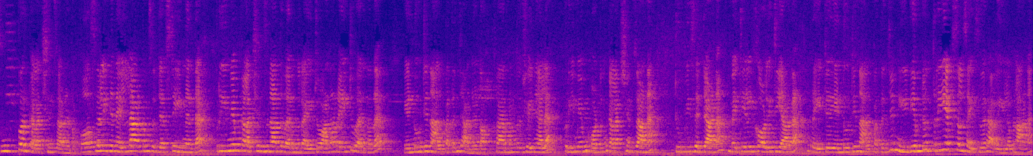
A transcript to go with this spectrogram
സൂപ്പർ കളക്ഷൻസ് ആണ് കേട്ടോ. പേഴ്സണലി ഞാൻ എല്ലാവർക്കും സജസ്റ്റ് ചെയ്യുന്നുണ്ട്. പ്രീമിയം കളക്ഷൻസിനകത്ത് വരുന്ന ഒരു ഐറ്റം ആണ്. റേറ്റ് വരുന്നത് എണ്ണൂറ്റി നാൽപ്പത്തഞ്ചാണ് കേട്ടോ. കാരണം എന്ന് വെച്ച് കഴിഞ്ഞാൽ പ്രീമിയം കോട്ടൺ കളക്ഷൻസ് ആണ്. ടു പീസ് സെറ്റ് ആണ്. മെറ്റീരിയൽ ക്വാളിറ്റി ആണ്. റേറ്റ് എണ്ണൂറ്റി നാല്പത്തഞ്ച് medium to three XL size വരെ അവൈലബിൾ ആണ്.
